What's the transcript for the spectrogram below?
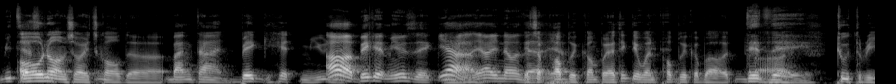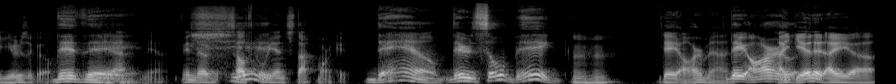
BTS. Oh no, I'm sorry. It's called uh, Bangtan. Big Hit Music. Ah, Big Hit Music. Yeah, Yeah. yeah, I know that. it's a yeah. public company. I think they went public about Did uh, they? two three years ago. Did they? Yeah, yeah. In the South Korean stock market. Damn, they're so big. Mm-hmm. They are man. They are. I get it. I uh,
